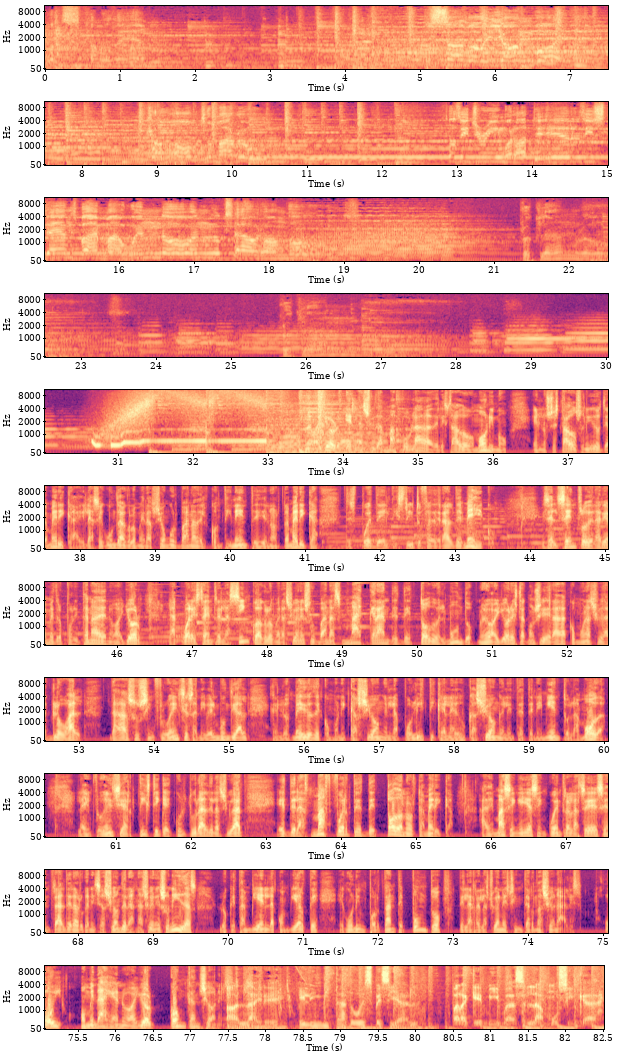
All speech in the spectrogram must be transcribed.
what's come of them. The some other young boy come home to my room. Does he dream what I did stands by my window and looks out on those Brooklyn? Brooklyn. Nueva York es la ciudad más poblada del estado homónimo en los Estados Unidos de América y la segunda aglomeración urbana del continente y de Norteamérica después del Distrito Federal de México. Es el centro del área metropolitana de Nueva York, la cual está entre las cinco aglomeraciones urbanas más grandes de todo el mundo. Nueva York está considerada como una ciudad global, dadas sus influencias a nivel mundial en los medios de comunicación, en la política, en la educación, el entretenimiento, la moda. La influencia artística y cultural de la ciudad es de las más fuertes de toda Norteamérica. Además, en ella se encuentra la sede central de la Organización de las Naciones Unidas, lo que también la convierte en un importante punto de las relaciones internacionales. Hoy, homenaje a Nueva York con canciones. Al aire, el invitado especial para que vivas la música.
